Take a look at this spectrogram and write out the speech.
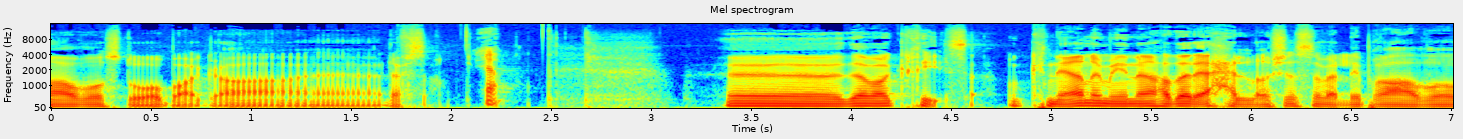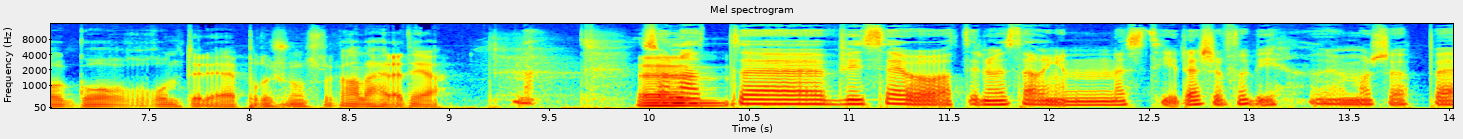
av å stå og bake uh, lefser. Eh, det var krise. Og knærne mine hadde det heller ikke så veldig bra av å gå rundt i det produksjonslokalet hele tida. Sånn at uh, vi ser jo at investeringenes tid er ikke forbi. Vi må kjøpe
